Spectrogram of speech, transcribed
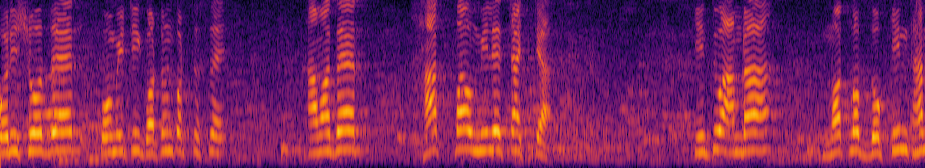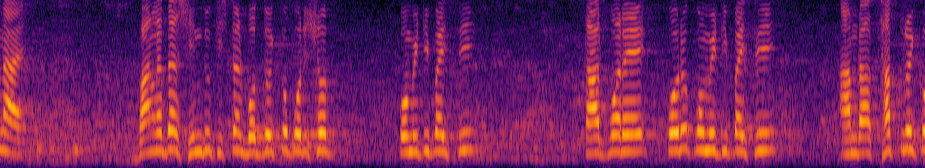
পরিষদের কমিটি গঠন করতেছে, আমাদের হাত পাও মিলে চারটা। কিন্তু আমরা মতলব দক্ষিণ থানায় বাংলাদেশ হিন্দু খ্রিস্টান বৌদ্ধ ঐক্য পরিষদ কমিটি পাইছি। তারপরে পৌর কমিটি পাইছি, আমরা ছাত্র ঐক্য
